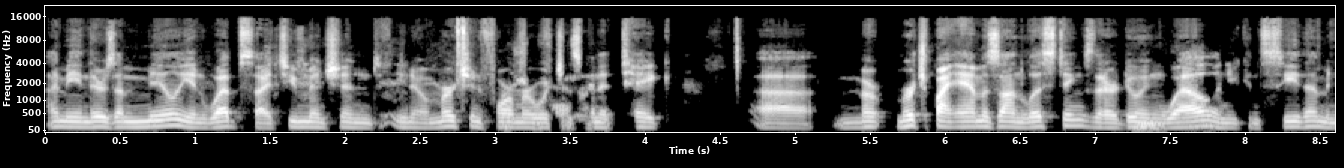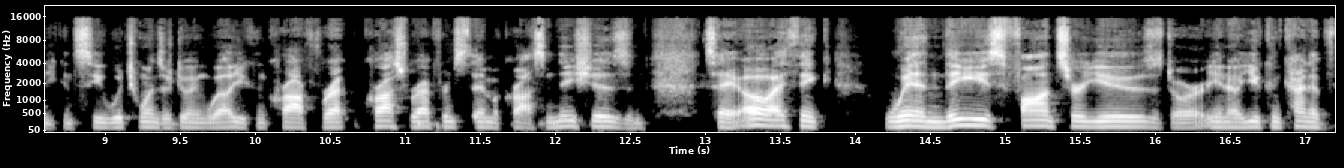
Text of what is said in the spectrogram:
I mean, there's a million websites. You mentioned, you know, Merch Informer, which is going to take uh, mer- merch by Amazon listings that are doing mm-hmm. well, and you can see them and you can see which ones are doing well. You can cross re- cross reference them across niches and say, oh, I think when these fonts are used, or you know, you can kind of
